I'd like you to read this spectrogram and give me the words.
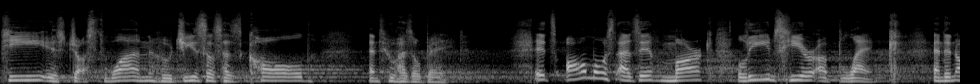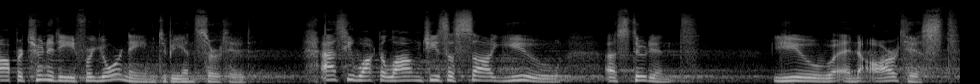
He is just one who Jesus has called and who has obeyed. It's almost as if Mark leaves here a blank and an opportunity for your name to be inserted. As he walked along, Jesus saw you, a student, you, an artist,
